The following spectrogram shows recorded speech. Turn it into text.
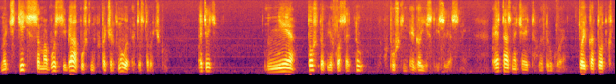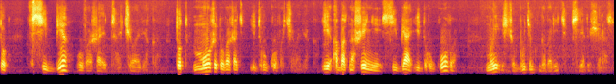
Но чтить самого себя, Пушкин подчеркнул эту строчку, это ведь не то, что легко сказать, ну, Пушкин эгоист известный. Это означает другое. Только тот, кто в себе уважает человека, тот может уважать и другого человека. И об отношении себя и другого мы еще будем говорить в следующий раз.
